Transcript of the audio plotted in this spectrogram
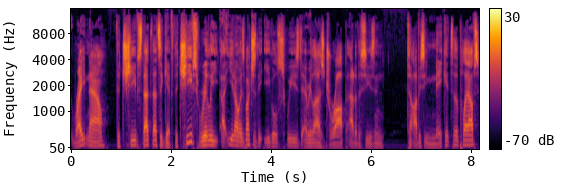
right now, the Chiefs that that's a gift. The Chiefs really, uh, you know, as much as the Eagles squeezed every last drop out of the season to obviously make it to the playoffs,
